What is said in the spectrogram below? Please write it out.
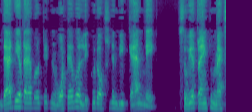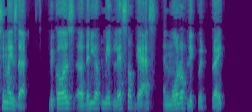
That we have diverted in whatever liquid oxygen we can make. So we are trying to maximize that because uh, then you have to make less of gas and more of liquid, right?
